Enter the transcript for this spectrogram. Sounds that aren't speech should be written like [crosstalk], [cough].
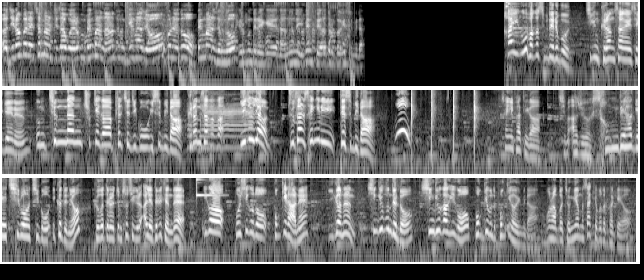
어, 지난번에 천만원 치 사고 여러분 백만원 나눠주면 기억나죠? 이번에도 백만원 정도 여러분들에게 나누는 이벤트 하도록 하겠습니다. 아이고 반갑습니다 여러분 지금 그랑사가의 세계에는 엄청난 축제가 펼쳐지고 있습니다 그랑사가가 2주년 두살 생일이 됐습니다 우! 생일 파티가 지금 아주 성대하게 치러지고 있거든요 그것들을 좀 소식을 알려드릴 텐데 이거 보시고도 복귀를 안 해? 이거는 신규분들도 신규각이고 복귀분들 복귀각입니다. 오늘 한번 정리 한번 싹 해보도록 할게요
